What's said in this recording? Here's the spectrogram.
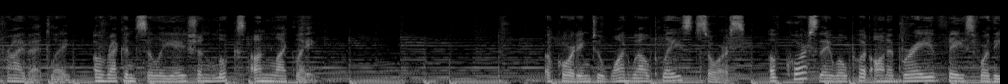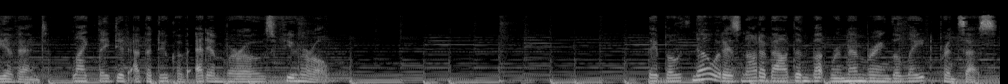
privately, a reconciliation looks unlikely. According to one well-placed source, of course they will put on a brave face for the event, like they did at the Duke of Edinburgh's funeral. They both know it is not about them but remembering the late princess.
